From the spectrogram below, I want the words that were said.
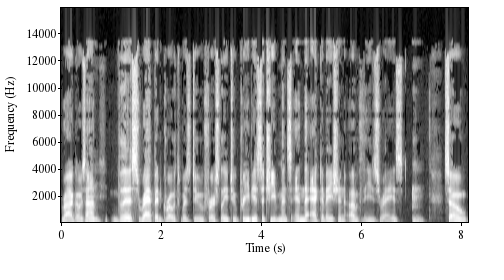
Ra goes on. This rapid growth was due firstly to previous achievements in the activation of these rays. so,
